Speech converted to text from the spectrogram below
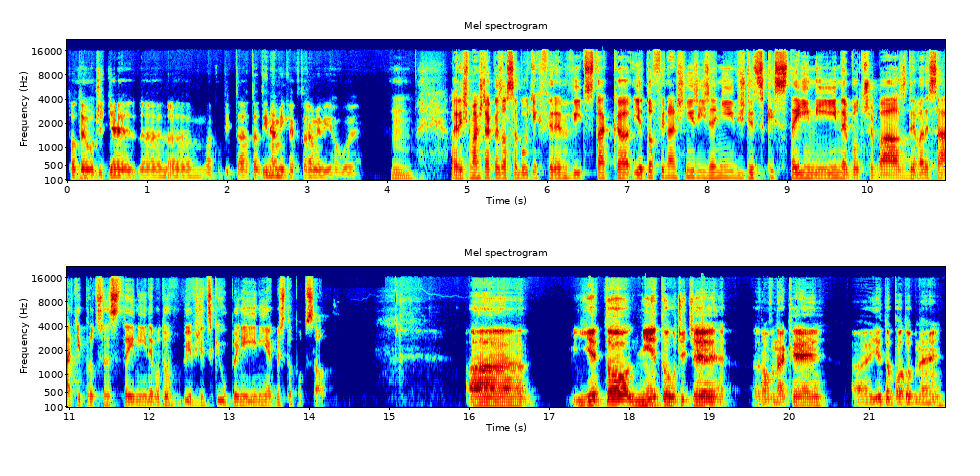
toto je určitě uh, uh, akoby tá, tá dynamika, která mi vyhovuje. Hmm. A když máš takhle za sebou těch firm víc, tak je to finanční řízení vždycky stejný, nebo třeba z 90% stejný, nebo to je vždycky úplně jiný, jak bys to popsal? Uh, je to, nie je to určite rovnaké. Je to podobné,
